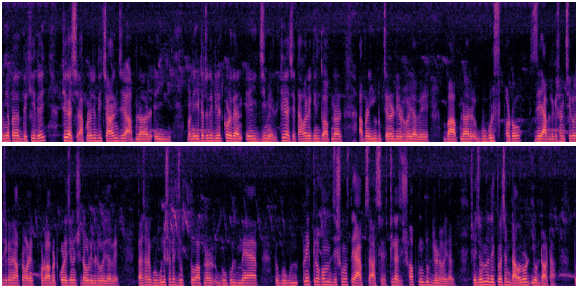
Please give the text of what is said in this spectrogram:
আমি আপনাদের দেখিয়ে দেই, ঠিক আছে? আপনারা যদি চান যে আপনার এই মানে এটা যদি ডিলিট করে দেন এই জিমেল ঠিক আছে? তাহলে কিন্তু আপনার আপনার ইউটিউব চ্যানেল ডিলিট হয়ে যাবে বা আপনার গুগলস ফটো যে অ্যাপ্লিকেশান ছিল, যেখানে আপনার অনেক ফটো আপলোড করেছিলেন, সেটাও ডিলিট হয়ে যাবে। তাছাড়া গুগলের সাথে যুক্ত আপনার গুগল ম্যাপ, তো গুগল অনেক রকম যে সমস্ত অ্যাপস আছে, ঠিক আছে, সব কিন্তু ডিলিট হয়ে যাবে। সেই জন্য দেখতে পাচ্ছেন ডাউনলোড ইওর ডাটা তো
